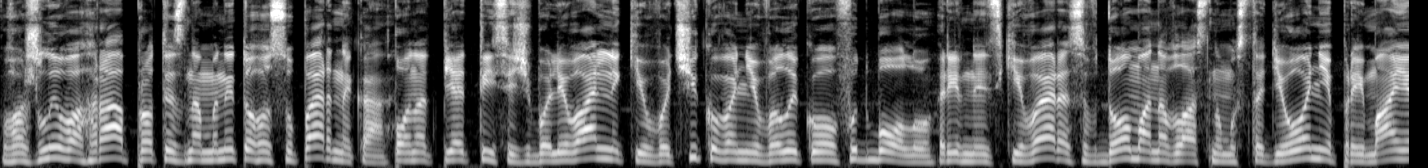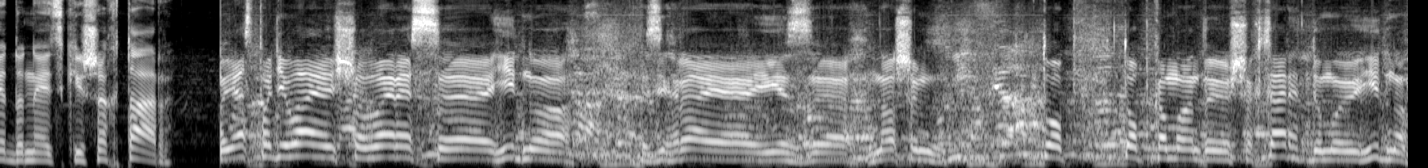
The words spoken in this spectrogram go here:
Важлива гра проти знаменитого суперника. Понад 5 тисяч болівальників в очікуванні великого футболу. Рівненський Верес вдома на власному стадіоні приймає донецький шахтар. Я сподіваюся, що Верес е, гідно зіграє із е, нашим топ, топ-командою Шахтар. Думаю, гідно.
